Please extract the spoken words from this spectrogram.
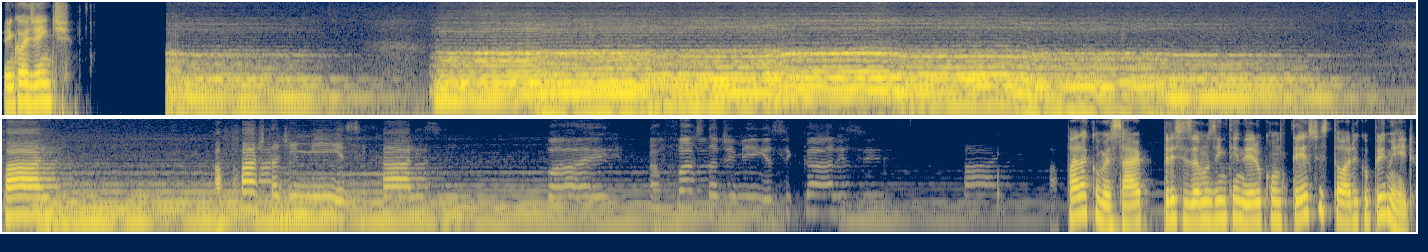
Vem com a gente! Pai, afasta de mim esse cálice. Pai, afasta de mim esse cálice. Para começar, precisamos entender o contexto histórico primeiro,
